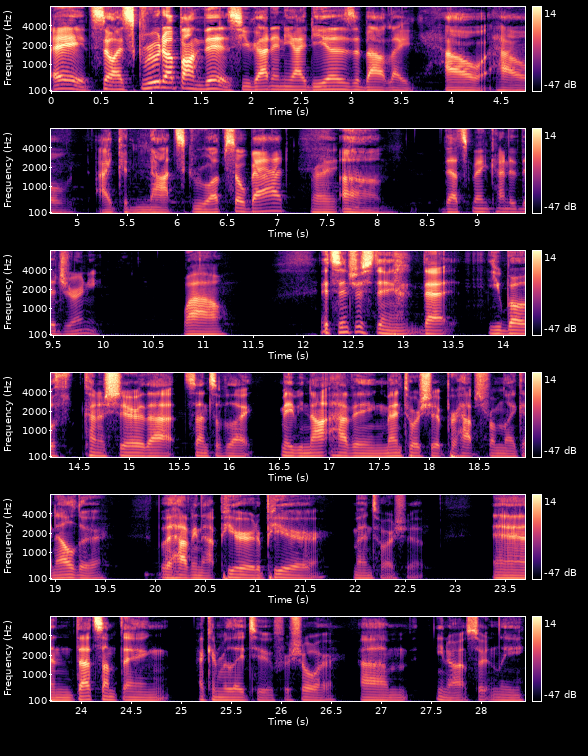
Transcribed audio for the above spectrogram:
hey, so I screwed up on this. You got any ideas about like how how I could not screw up so bad? Right. Um, that's been kind of the journey. Wow. It's interesting that you both kind of share that sense of like maybe not having mentorship perhaps from like an elder, but having that peer to peer mentorship. And that's something I can relate to for sure. Um, you know, I certainly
